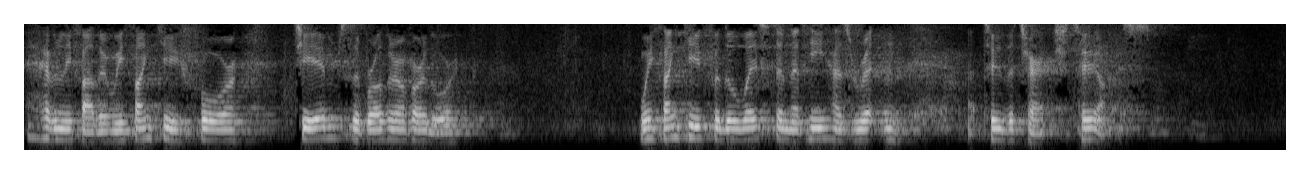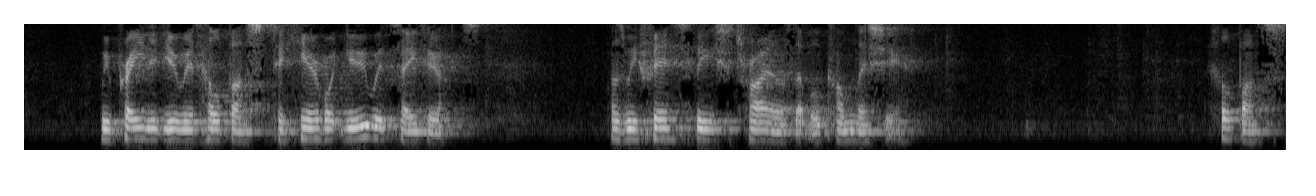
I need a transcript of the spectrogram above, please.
Heavenly Father, we thank you for James, the brother of our Lord. We thank you for the wisdom that he has written to the church, to us. We pray that you would help us to hear what you would say to us as we face these trials that will come this year. Help us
